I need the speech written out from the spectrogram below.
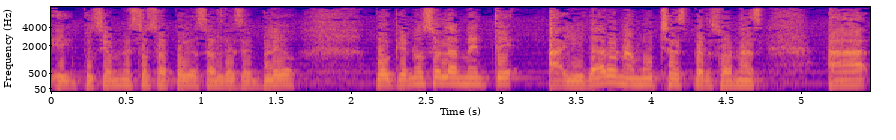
impusieron estos apoyos al desempleo, porque no solamente ayudaron a muchas personas a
